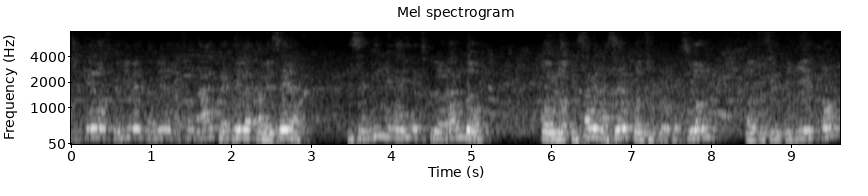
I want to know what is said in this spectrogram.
chiqueros que viven también en la zona alta, aquí en la cabecera, que se animen a ir explorando con lo que saben hacer, con su profesión, con su sentimiento,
